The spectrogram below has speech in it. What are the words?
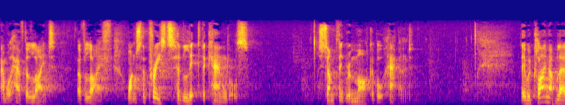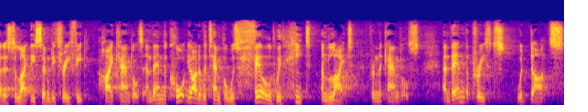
and will have the light of life. Once the priests had lit the candles, something remarkable happened. They would climb up ladders to light these 73 feet high candles, and then the courtyard of the temple was filled with heat and light from the candles. And then the priests would dance.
